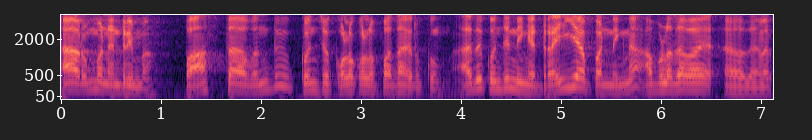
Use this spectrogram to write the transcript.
ஆ ரொம்ப நன்றிம்மா. பாஸ்தா வந்து கொஞ்சம் கொல கொலப்பா தான் இருக்கும். அது கொஞ்சம் நீங்க ட்ரையா பண்ணீங்கன்னா அது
